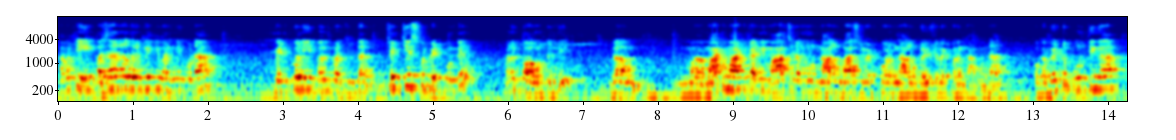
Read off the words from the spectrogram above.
కాబట్టి బజార్లో దొరికేటివన్నీ కూడా పెట్టుకొని ఇబ్బంది పడుతుంటారు. చెక్ చేసుకొని పెట్టుకుంటే మనకు బాగుంటుంది. మా- మాటి మాటికి అన్ని మార్చడము నాలుగు వాచ్లు పెట్టుకోవడం నాలుగు బెల్ట్లు పెట్టుకోవడం కాకుండా ఒక బెల్ట్ పూర్తిగా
